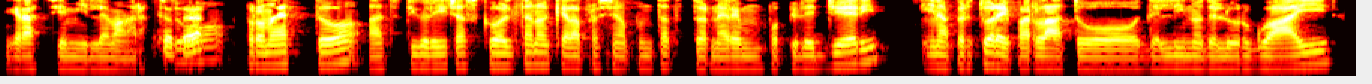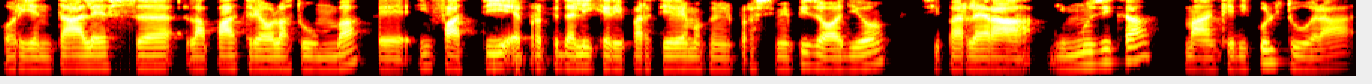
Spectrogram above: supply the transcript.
grazie mille Marco. Prometto a tutti quelli che ci ascoltano che alla prossima puntata torneremo un po' più leggeri in apertura hai parlato dell'inno dell'Uruguay, Orientales, la patria o la tumba, e infatti è proprio da lì che ripartiremo con il prossimo episodio. Si parlerà di musica, ma anche di cultura.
